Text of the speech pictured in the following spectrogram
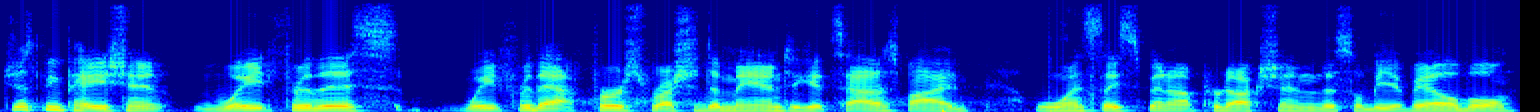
Just be patient. Wait for this wait for that first rush of demand to get satisfied. Once they spin up production, this will be available.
